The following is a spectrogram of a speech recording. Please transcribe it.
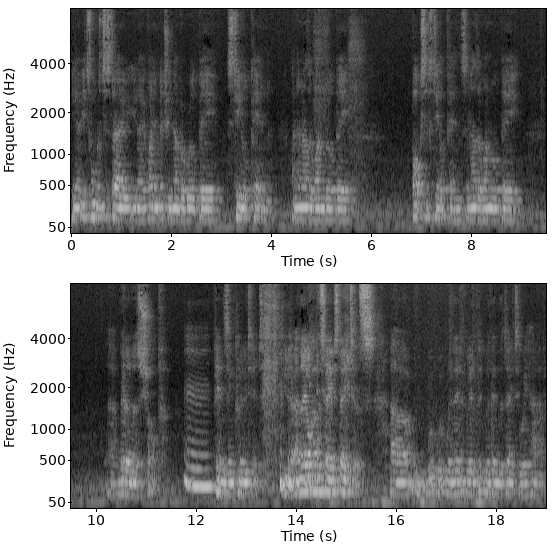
You know, it's almost as though you know one inventory number will be steel pin, and another one will be box of steel pins, another one will be uh, milliner's shop, mm. pins included. You know, and they all have the same status uh, within, within the data we have.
